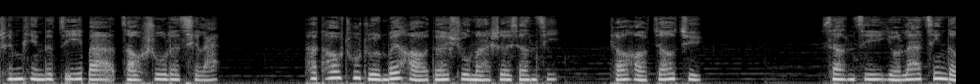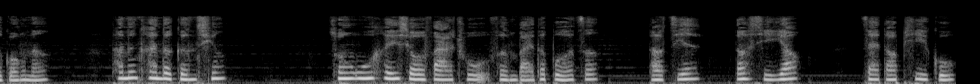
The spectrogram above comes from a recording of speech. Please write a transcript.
陈平的鸡巴早竖了起来，他掏出准备好的数码摄像机，调好焦距。相机有拉近的功能，他能看得更清。从乌黑秀发处粉白的脖子，到肩，到细腰，再到屁股，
